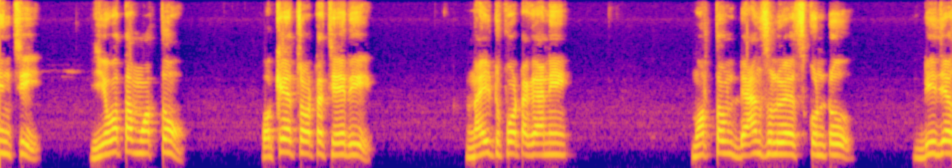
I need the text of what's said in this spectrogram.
నుంచి యువత మొత్తం ఒకే చోట చేరి నైట్ పూట కానీ మొత్తం డ్యాన్సులు వేసుకుంటూ డీజే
